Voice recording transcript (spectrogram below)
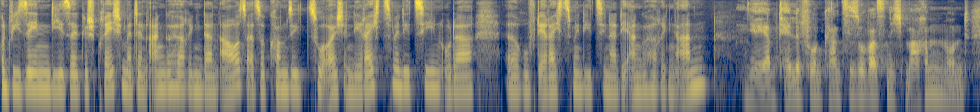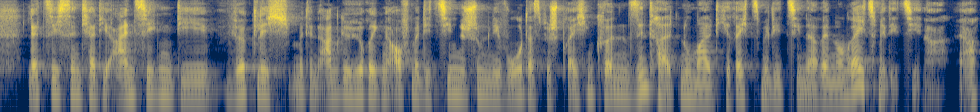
Und wie sehen diese Gespräche mit den Angehörigen dann aus? Also kommen sie zu euch in die Rechtsmedizin oder äh, ruft ihr Rechtsmediziner die Angehörigen an? Ja, am Telefon kannst du sowas nicht machen. Und letztlich sind ja die einzigen, die wirklich mit den Angehörigen auf medizinischem Niveau das besprechen können, sind halt nun mal die Rechtsmedizinerinnen und Rechtsmediziner. Ja.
